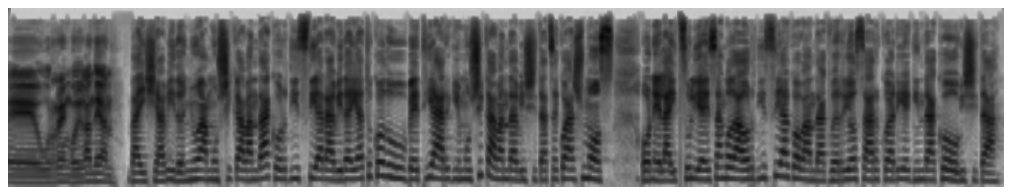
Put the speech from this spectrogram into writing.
e, urrengo igandean. Bai, Xabi, doinua musika bandak ordiziara bidaiatuko du beti argi musika banda bisitatzeko asmoz. Honela itzulia izango da ordiziako bandak berriozarkoari egindako bisita.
